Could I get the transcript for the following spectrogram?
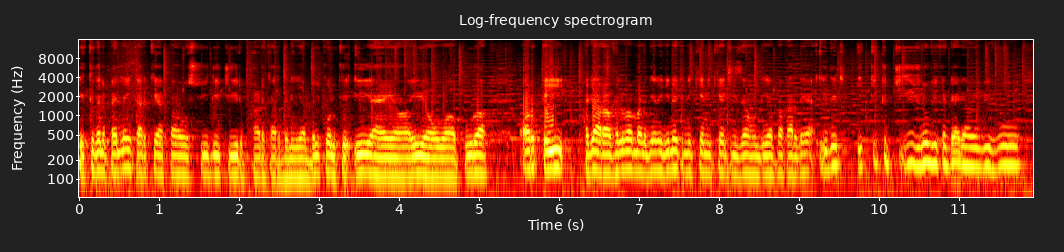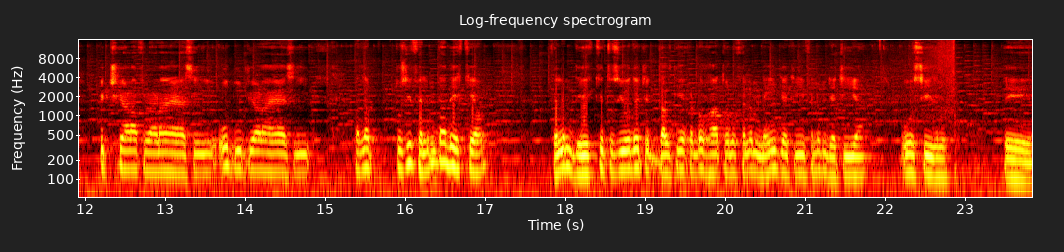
ਇੱਕ ਦਿਨ ਪਹਿਲਾਂ ਹੀ ਕਰਕੇ ਆਪਾਂ ਉਸ ਚੀਜ਼ ਦੀ ਚੀਰ ਫਾੜ ਕਰ ਦੇਣੀ ਆ, ਬਿਲਕੁਲ ਕਿ ਇਹ ਆਏ ਆ, ਇਹ ਆਵਾ ਪੂਰਾ। ਔਰ ਕਈ ਹਜ਼ਾਰਾਂ ਫਿਲਮਾਂ ਬਣਦੀਆਂ ਨੇ, ਜਿਨ੍ਹਾਂ 'ਚ ਨਿੱਕੀਆਂ ਨਿੱਕੀਆਂ ਚੀਜ਼ਾਂ ਹੁੰਦੀਆਂ ਆਪਾਂ ਕਰਦੇ ਆ, ਇਹਦੇ 'ਚ ਇੱਕ ਇੱਕ ਚੀਜ਼ ਨੂੰ ਵੀ ਕੱਢਿਆ ਜਾਵੇ ਵੀ ਉਹ ਪਿੱਛੇ ਵਾਲਾ ਫਲਾਣਾ ਆਇਆ ਸੀ, ਉਹ ਦੂਜੇ ਵਾਲਾ ਆਇਆ ਸੀ। ਮਤਲਬ ਤੁਸੀਂ ਫਿਲਮ ਤਾਂ ਦੇਖ ਕੇ ਆਓ। ਫਿਲਮ ਦੇਖ ਕੇ ਤੁਸੀਂ ਉਹਦੇ 'ਚ ਗਲਤੀਆਂ ਕੱਢੋ, ਹਾਂ, ਤੁਹਾਨੂੰ ਫਿਲਮ ਨਹੀਂ ਜਚੀ ਫਿਲਮ ਜਚੀ ਆ ਉਸ ਚੀਜ਼ ਨੂੰ। ਤੇ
